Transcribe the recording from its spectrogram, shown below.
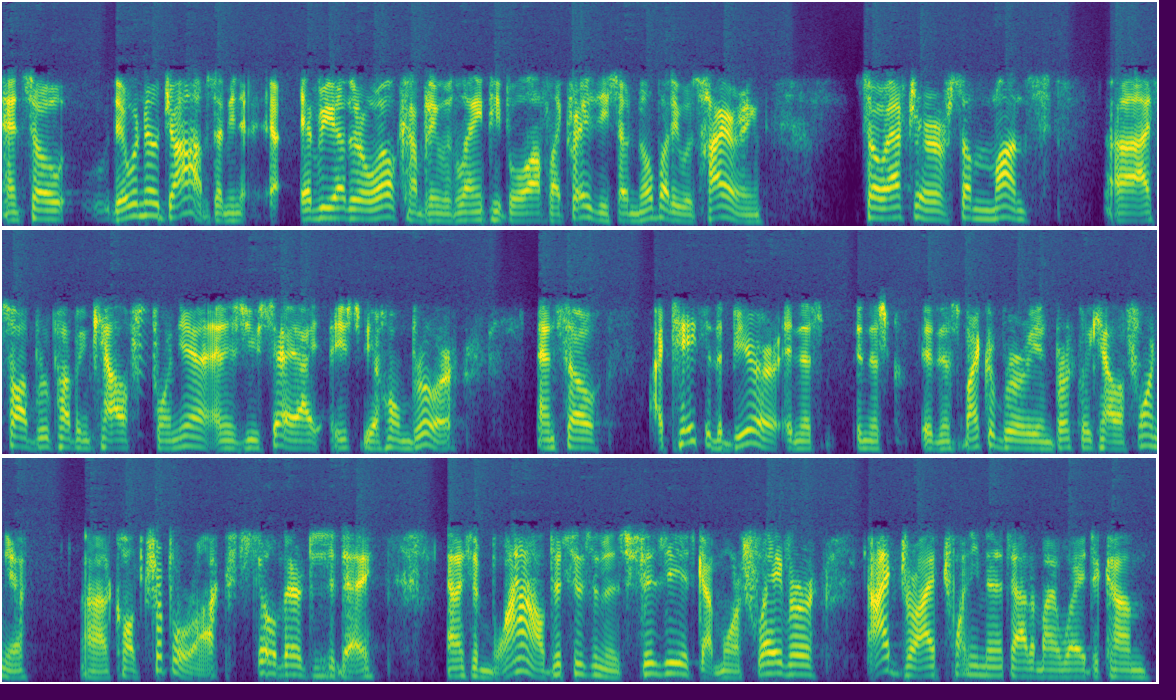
And so there were no jobs. I mean, every other oil company was laying people off like crazy, so nobody was hiring. So after some months, uh, I saw a brew pub in California, and as you say, I, used to be a home brewer, and so I tasted the beer in this in this in this microbrewery in Berkeley, California, uh, called Triple Rock, still there to today. And I said, wow, this isn't as fizzy. It's got more flavor. I'd drive 20 minutes out of my way to come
